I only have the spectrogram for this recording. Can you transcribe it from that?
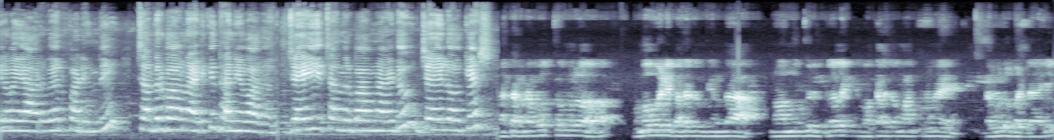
ఇరవై ఆరు వేలు పడింది. చంద్రబాబు నాయుడుకి ధన్యవాదాలు. జై చంద్రబాబు నాయుడు జై లోకేష్. గత ప్రభుత్వంలో అమ్మఒడి పథకం కింద మా ముగ్గురు పిల్లలకి ఒకరికి మాత్రమే డబ్బులు పడ్డాయి.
